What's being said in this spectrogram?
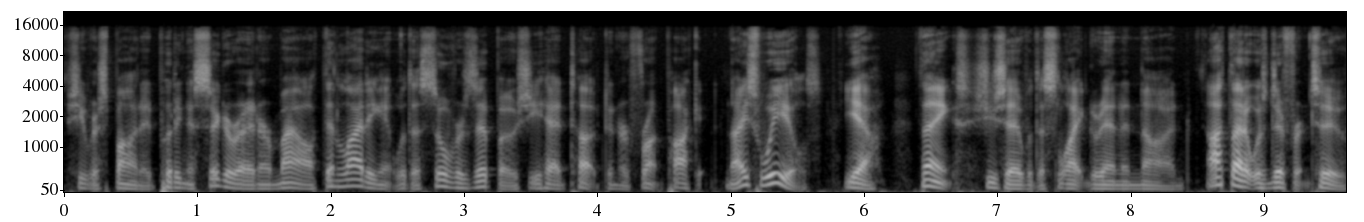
she responded, putting a cigarette in her mouth, then lighting it with a silver Zippo she had tucked in her front pocket. Nice wheels. Yeah, Thanks, she said with a slight grin and nod. I thought it was different too.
